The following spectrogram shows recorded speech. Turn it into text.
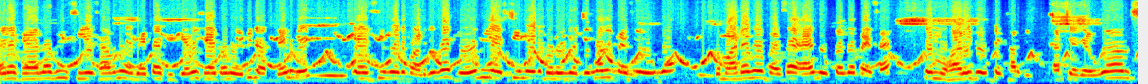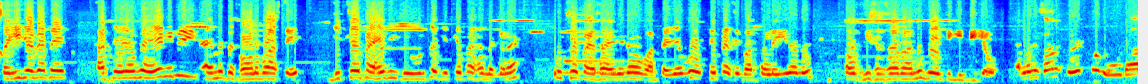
ਮੇਰਾ ਖਿਆਲ ਆ ਵੀ ਸੀਏ ਸਾਹਿਬ ਨੇ ਬੇਟਾ ਕੀਤੀਆਂ ਨੇ ਸ਼ਾਇਦ ਤੁਹਾਨੂੰ ਇਹ ਵੀ ਦੱਸ ਦੇਣਗੇ ਕਿ ਐਸਟੀਮੇਟ ਬਣ ਜਾਊਗਾ। ਜੋ ਵੀ ਐਸਟੀਮੇਟ ਬਣੂਗਾ ਜਿੰਨਾ ਵੀ ਪੈਸੇ ਹੋਊਗਾ ਟਮਾਟਰ ਦਾ ਪੈਸਾ ਹੈ ਲੋਕਾਂ ਦਾ ਪੈਸਾ ਹੈ, ਤੇ ਮੁਹਾਲੀ ਦੇ ਉੱਤੇ ਖਰਚ ਖਰਚਿਆ ਜਾਊਗਾ ਔਰ ਸਹੀ ਜਗ੍ਹਾ ਤੇ ਖਰਚਿਆ ਜਾਊਗਾ। ਇਹ ਨਹੀਂ ਵੀ ਐਵੇਂ ਦਿਖਾਉਣ ਵਾਸਤੇ ਜਿੱਥੇ ਪੈਸੇ ਦੀ ਜ਼ਰੂਰਤ ਹੈ ਜਿੱਥੇ ਪੈਸਾ ਲੱਗਣਾ ਹੈ, ਉੱਥੇ ਪੈਸਾ ਹੈ ਜਿਹੜਾ ਉਹ ਵਰਤਿਆ ਜਾਊਗਾ ਉੱਥੇ ਪੈਸੇ ਵਰਤਣ ਲਈ ਇਹਨਾਂ ਨੂੰ ਆਫੀਸਰ ਸਾਹਿਬਾਨ ਨੂੰ ਬੇਨਤੀ ਕੀਤੀ ਜਾਊ। ਐਮਐਲਏ ਸਾਹਿਬ 에ਅਰਪੋਰਟ ਰੋਡ ਆ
